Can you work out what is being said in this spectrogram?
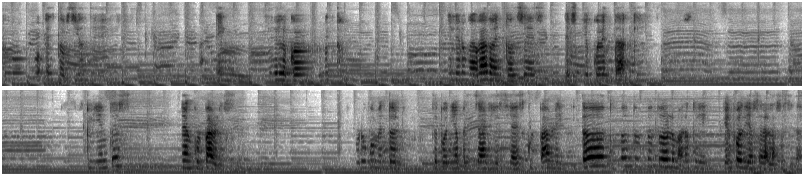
tuvo esta opción de en hacer lo correcto. Él era un abogado, entonces él se dio cuenta que sus clientes eran culpables. Por un momento se ponía a pensar y decía es culpable y todo, todo, todo, lo malo que, que él podía hacer a la sociedad.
